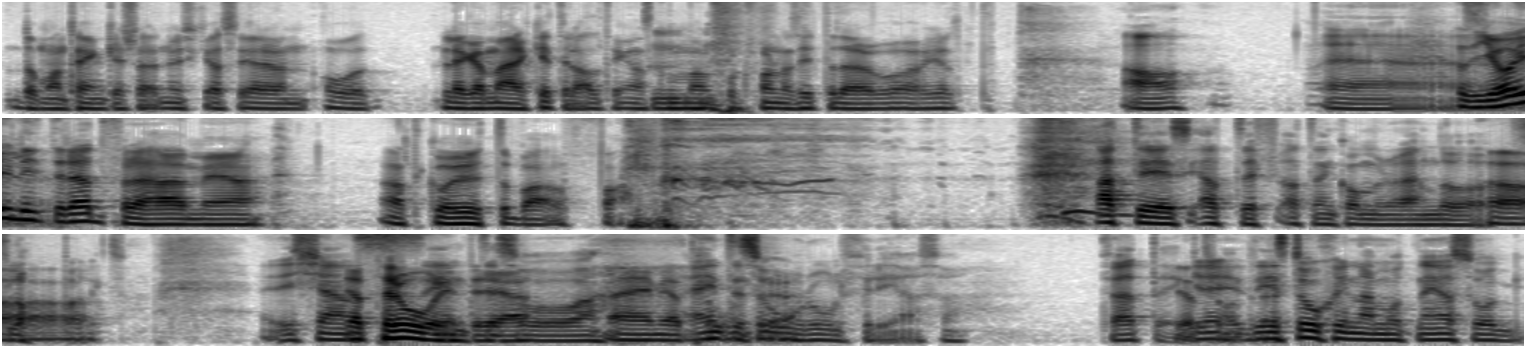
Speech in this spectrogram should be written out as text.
då man tänker så här, nu ska jag se den och lägga märke till allting. Och så kommer Mm. man fortfarande sitta där och vara helt... Ja. Eh, Alltså jag är ju lite rädd för det här med att gå ut och bara, fan. att, det, att, det, att den kommer att ändå Ja. floppa. Liksom. Det känns Jag tror inte inte så... Nej, men jag, Jag, är inte så det. orolig för det alltså. För att grej, det är stor skillnad mot när jag såg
